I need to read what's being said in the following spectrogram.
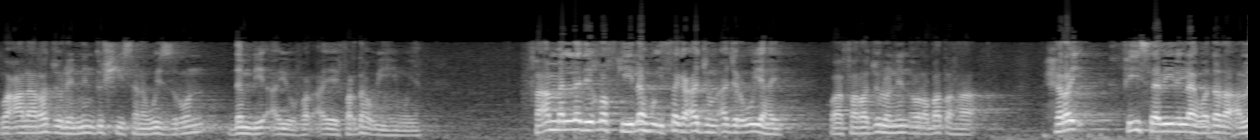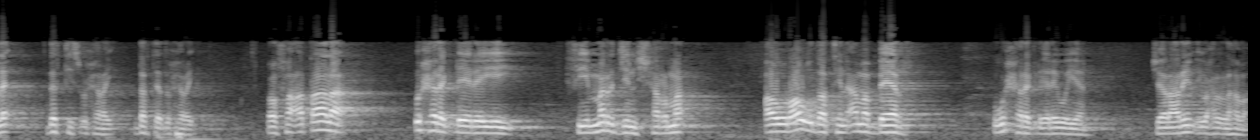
Wa calaa rajulin nin dushiisana wisrun dembi ayay fardaha u yihiin weyaan fa ama aladii qofkii lahu isaga ajrun ajr uu yahay waa fa rajulun nin oo rabatahaa xiray fii sabiili اllah waddada alle dartiis u iray darteed u xiray. Oo fa ataala u xerag dheereeyey fii marjin sharma aw rawdatin ama beer ugu xerag dheeray weeyaan. Jeraarin iyo wax lalahaba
